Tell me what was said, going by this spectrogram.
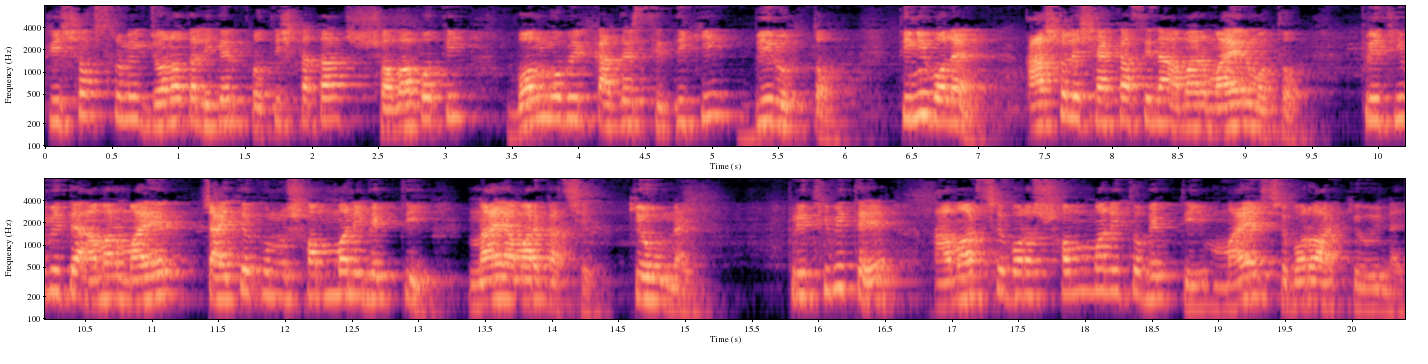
কৃষক শ্রমিক জনতা লীগের প্রতিষ্ঠাতা, সভাপতি বঙ্গবীর কাদের সিদ্দিকী বীর উত্তম। তিনি বলেন, আসলে শেখ হাসিনা আমার মায়ের মতো। পৃথিবীতে আমার মায়ের চাইতে কোনো সম্মানী ব্যক্তি নাই আমার কাছে, কেউ নাই। পৃথিবীতে আমার চেয়ে বড় সম্মানিত ব্যক্তি মায়ের চেয়ে বড় আর কেউই নাই।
